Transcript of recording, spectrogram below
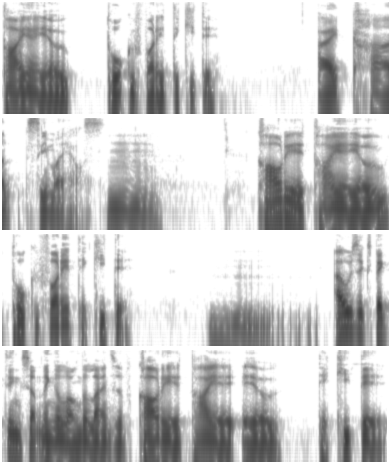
taia e tōku whare te kite. I can't see my house. Kaore e taia e tōku whare te kite. Hmm. I was expecting something along the lines of kaore e taia e te kite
